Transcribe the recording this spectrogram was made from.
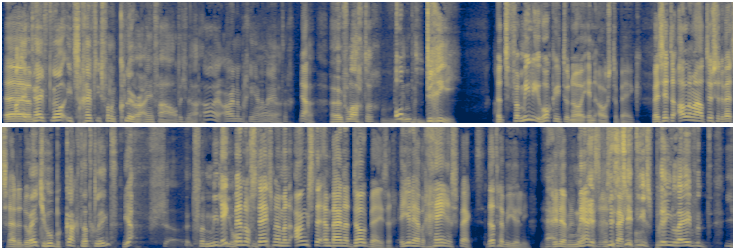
Ehm, maar het heeft wel iets, geeft iets van een kleur aan je verhaal. Dat je denkt, oh ja, Arnhem begin jaren Oh ja. 90. Ja. Heuvelachtig. Op drie. Het familiehockeytoernooi in Oosterbeek. Wij zitten allemaal tussen de wedstrijden door. Weet je hoe bekakt dat klinkt? Ja, Het familie. ik ben nog steeds met mijn angsten en bijna dood bezig. En jullie hebben geen respect. Dat hebben jullie. Jullie hebben nergens je, je respect zit voor. hier springlevend.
